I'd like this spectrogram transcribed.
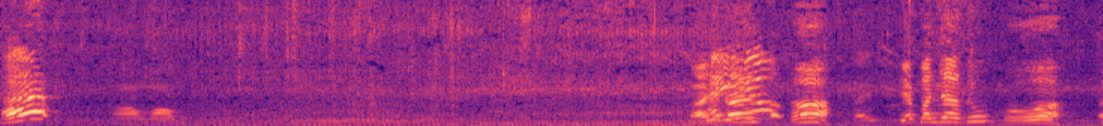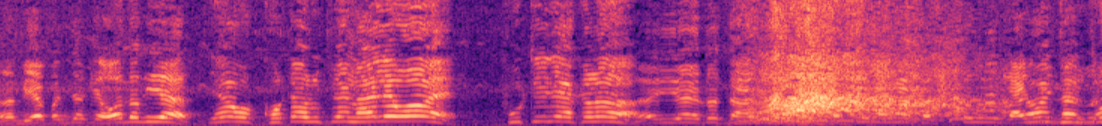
હા ઓમ. અરે બે કેવો તો યાર? ખોટા રૂપિયા ના લેવો હોય. ફૂટી નીકળે. એ તો તમે બિલ ધંધો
